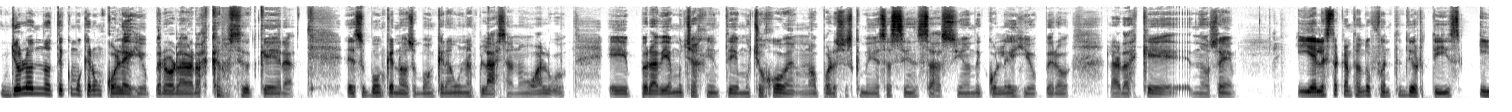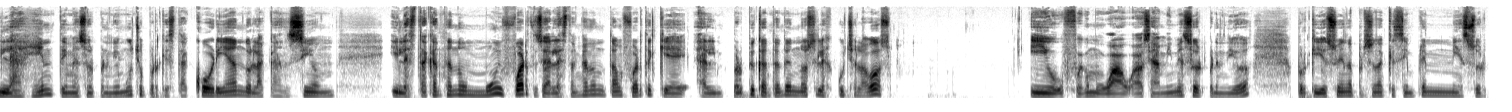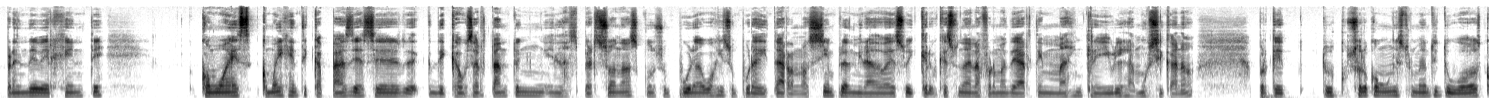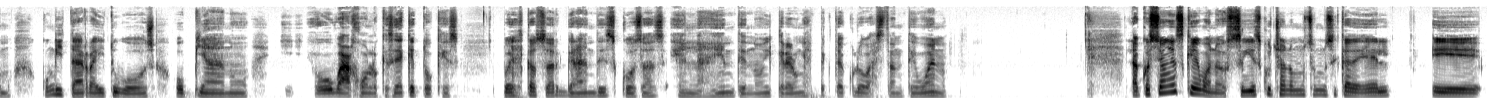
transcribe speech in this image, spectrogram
yo lo noté como que era un colegio, pero la verdad es que no sé qué era. Eh, supongo que no, supongo que era una plaza, ¿no? O algo. Eh, pero había mucha gente, mucho joven, ¿no? Por eso es que me dio esa sensación de colegio, pero la verdad es que no sé. Y él está cantando Fuentes de Ortiz y la gente me sorprendió mucho porque está coreando la canción y la está cantando muy fuerte, o sea, la están cantando tan fuerte que al propio cantante no se le escucha la voz. Y fue como, wow, o sea, a mí me sorprendió porque yo soy una persona que siempre me sorprende ver gente, cómo, es, cómo hay gente capaz de hacer, de causar tanto en, en, las personas con su pura voz y su pura guitarra, ¿no? Siempre he admirado eso y creo que es una de las formas de arte más increíbles la música, ¿no? Porque tú solo con un instrumento y tu voz, como con guitarra y tu voz, o piano, o bajo, lo que sea que toques, puedes causar grandes cosas en la gente, ¿no? Y crear un espectáculo bastante bueno. La cuestión es que, bueno, seguí escuchando mucha música de él. Eh,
